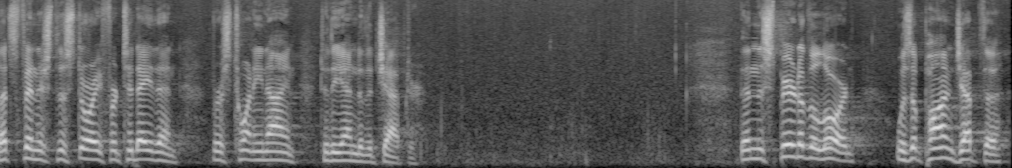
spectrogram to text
Let's finish the story for today, then, verse 29 to the end of the chapter. Then the Spirit of the Lord was upon Jephthah,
